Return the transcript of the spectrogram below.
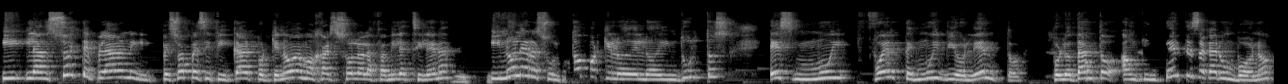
Y lanzó este plan y empezó a especificar, porque no vamos a dejar solo a las familias chilenas, y no le resultó porque lo de los indultos es muy fuerte, es muy violento. Por lo tanto, aunque intente sacar un bono,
